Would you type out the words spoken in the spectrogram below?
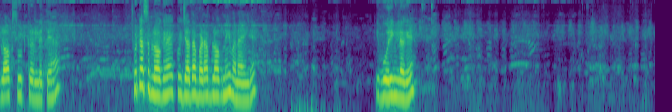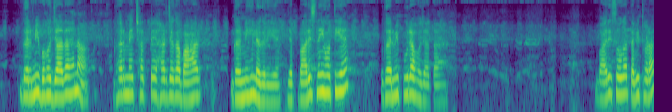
ब्लॉग शूट कर लेते हैं। छोटा सा ब्लॉग है, कोई ज़्यादा बड़ा ब्लॉग नहीं बनाएँगे। कि बोरिंग लगे। गर्मी बहुत ज़्यादा है ना। घर में छत पे हर जगह बाहर गर्मी ही लग रही है। जब बारिश नहीं होती है तो गर्मी पूरा हो जाता है। बारिश होगा तभी थोड़ा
